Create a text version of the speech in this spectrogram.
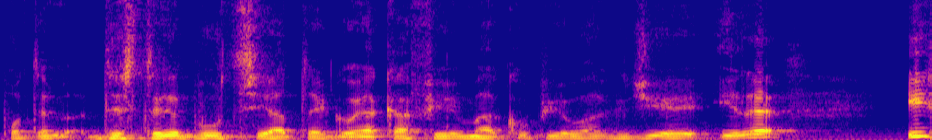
Potem dystrybucja tego, jaka firma kupiła, gdzie, ile. I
